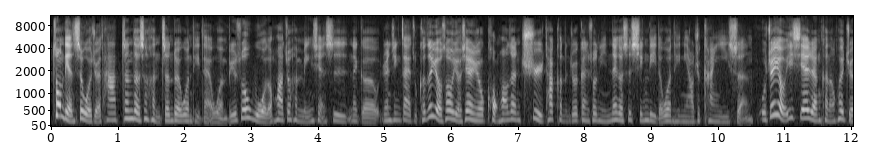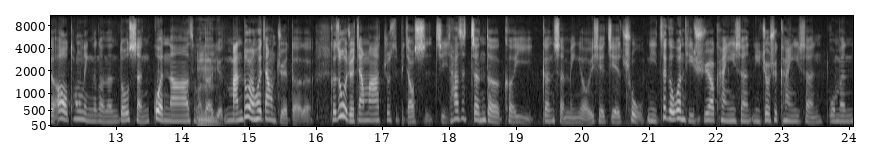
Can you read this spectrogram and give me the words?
重点是我觉得他真的是很针对问题在问，比如说我的话就很明显是那个冤亲债主，可是有时候有些人有恐慌症去，他可能。就会跟你说，你那个是心理的问题，你要去看医生。我觉得有一些人可能会觉得，哦，通灵的可能都神棍啊什么的，有蛮多人会这样觉得的。可是我觉得江妈就是比较实际，她是真的可以跟神明有一些接触。你这个问题需要看医生，你就去看医生。我们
